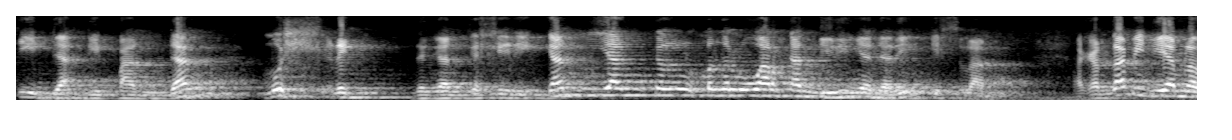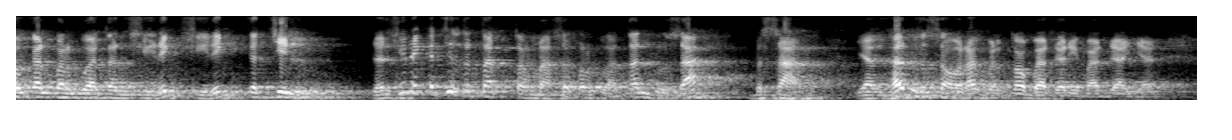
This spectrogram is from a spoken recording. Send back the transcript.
tidak dipandang musyrik dengan kesyirikan yang mengeluarkan dirinya dari Islam. Akan tapi dia melakukan perbuatan syirik, syirik kecil. Dan syirik kecil tetap termasuk perbuatan dosa besar yang harus seseorang bertobat daripadanya.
